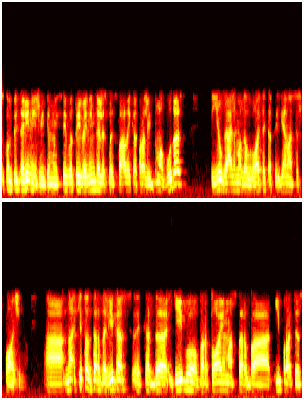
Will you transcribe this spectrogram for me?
su kompiuteriniais žaidimais. Jeigu tai vienintelis laisvalaikio praleidimo būdas, tai jau galima galvoti, kad tai vienas iš požymių. Na, kitas dar dalykas, kad jeigu vartojimas arba įprotis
